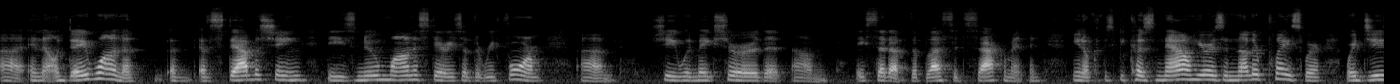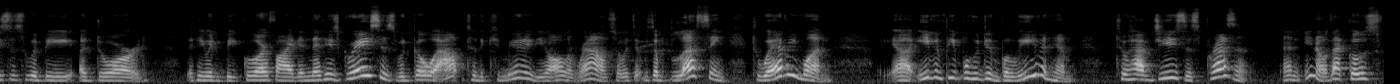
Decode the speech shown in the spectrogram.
Uh, and on day one of, of, establishing these new monasteries of the Reform, um, she would make sure that um, they set up the Blessed Sacrament. And, you know, because now here is another place where, where Jesus would be adored, that he would be glorified, and that his graces would go out to the community all around. So it, it was a blessing to everyone uh, even people who didn't believe in him, to have Jesus present. And, you know, that goes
